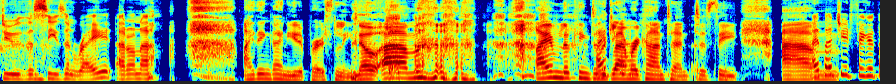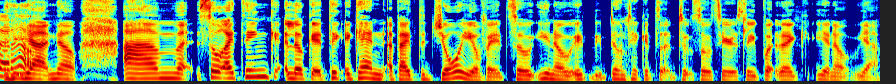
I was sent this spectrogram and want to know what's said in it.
do the season right? I don't know. I think I need it personally. No, um, I am looking to the glamour content to see. Um, I thought you'd figured that out. Yeah, no. Um, so I think, look, I think, again, about the joy of it. So, you know, it, don't take it so, so seriously, but like, you know, yeah,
